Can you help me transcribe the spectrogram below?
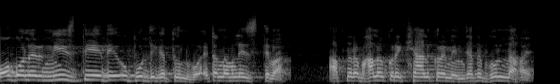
বগলের নিচ দিয়ে দিয়ে উপর দিকে তুলবো। এটা নাম হলো ইজতেবা। আপনারা ভালো করে খেয়াল করে নিন যাতে ভুল না হয়।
